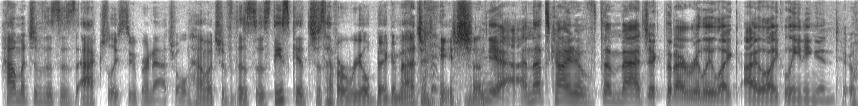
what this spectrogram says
how much of this is actually supernatural, and how much of this is these kids just have a real big imagination. Yeah, and that's kind of the magic that I really like. I like leaning into.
